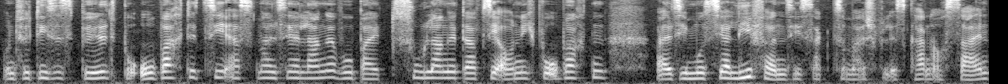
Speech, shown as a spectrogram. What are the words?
Und für dieses Bild beobachtet sie erstmal sehr lange, wobei zu lange darf sie auch nicht beobachten, weil sie muss ja liefern. Sie sagt zum Beispiel, es kann auch sein,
